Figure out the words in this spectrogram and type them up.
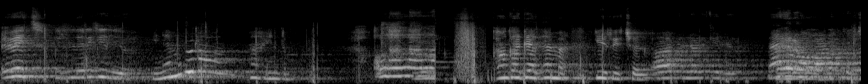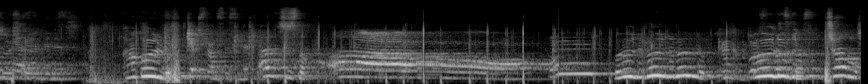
Evet, birileri geliyor. Yine mi dur? Ha indim. Allah Allah Allah. Kanka gel hemen. Gir içeri. Abiler geliyor. Merhaba, bakın hoş geldiniz. Kanka öldür. Kes lan sesini. Al sus lan. Öldür öldür öldür. Kanka, bas, Öldürdüm. bas, bas. Çabuk.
